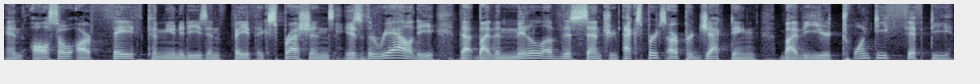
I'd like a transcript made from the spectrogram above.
and also our faith communities and faith expressions, is the reality that by the middle of this century, experts are projecting by the year 2050,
